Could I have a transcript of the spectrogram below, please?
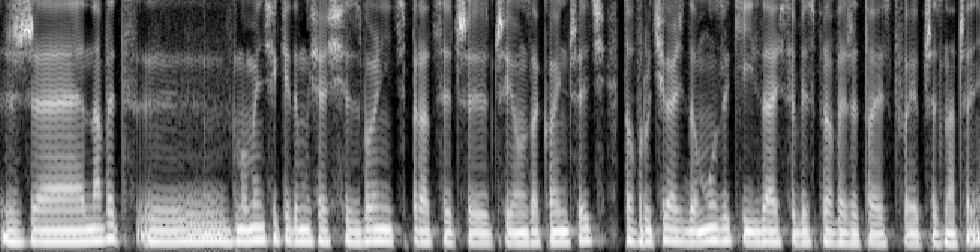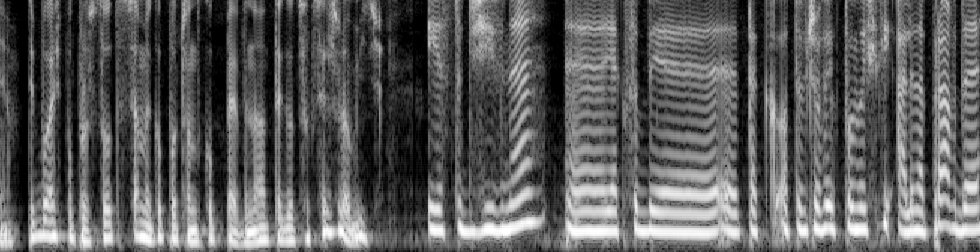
że nawet y, w momencie, kiedy musiałaś się zwolnić z pracy, czy, czy ją zakończyć, to wróciłaś do muzyki i zdałaś sobie sprawę, że to jest twoje przeznaczenie. Ty byłaś po prostu od samego początku pewna tego, co chcesz robić. Jest to dziwne, e, jak sobie e, tak o tym człowiek pomyśli, ale naprawdę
